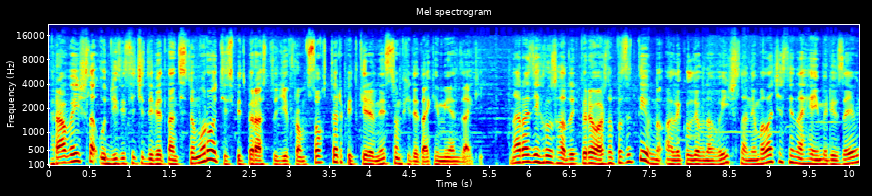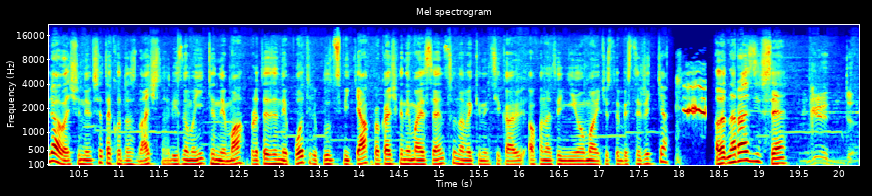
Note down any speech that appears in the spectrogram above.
Гра вийшла у 2019 році з підпира студії From Software під керівництвом Хідетакі Міядзакі. Наразі гру згадують переважно позитивно, але коли вона вийшла, немала частина геймерів заявляла, що не все так однозначно, різноманіття нема, протези не потріб, лут сміття, прокачка не має сенсу, навики не цікаві, а фанати Ніо мають особисте життя. Але наразі все. В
